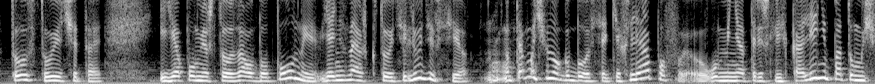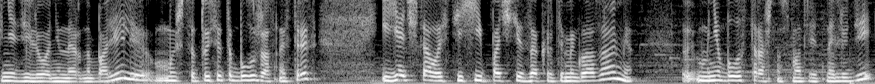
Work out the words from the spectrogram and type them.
то стой и читай. И я помню, что зал был полный. Я не знаю, кто эти люди все. Там очень много было всяких ляпов. У меня тряслись колени, потом еще неделю они, наверное, болели, мышцы. То есть это был ужасный стресс. И я читала стихи почти с закрытыми глазами. Мне было страшно смотреть на людей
